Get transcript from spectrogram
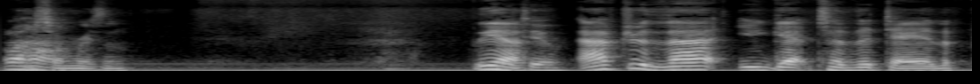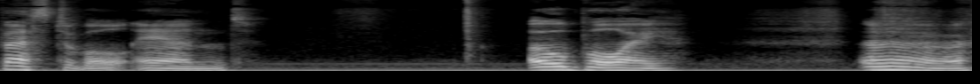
for Uh-huh. some reason. But yeah, too. after that you get to the day of the festival and oh boy. Ugh.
